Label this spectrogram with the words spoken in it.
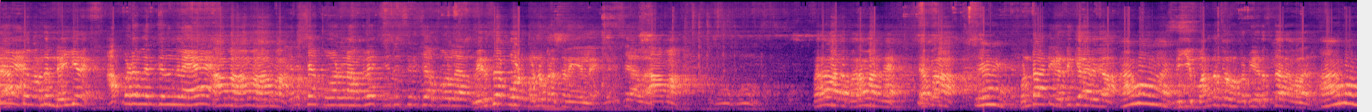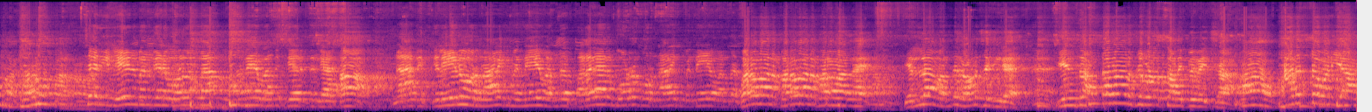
லட்டு வந்து நெய்யல அப்படம் இருக்குதுங்களே. ஆமா ஆமா ஆமா. பெருசா போடலாங்களே? சிறு சிறுசா போடலாம் பெருசா போடும் ஒண்ணும் பிரச்சனை இல்லை. ஆமா. பரவாயில்ல பரவாயில்ல. ஏப்பா ஏனுங்க கொண்டாடி கட்டிக்காருங்க ஆமாமா நீங்க மரணத்துல கட்டி எடுத்தாரவாரு ஆமாமா ஆமாமா சரி வேணுமென்கிற உடனே வந்து சேர்த்துங்க. நாங்க கிளியனும் ஒரு நாளைக்கு முன்னையே வந்த பலகாரம் போடுறதுக்கு ஒரு நாளைக்கு முன்னையே வந்த பரவாயில்ல பரவாயில்ல பரவாயில்ல. எல்லாம் வந்து கவனிச்சுக்குங்க. இன்று அட்டவாரசு குலத்தை அனுப்பி வச்சா. அடுத்தபடியாக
